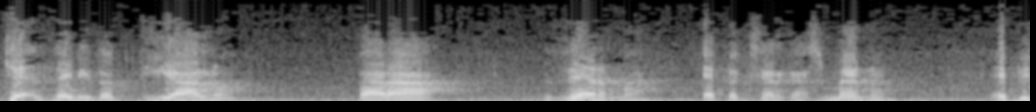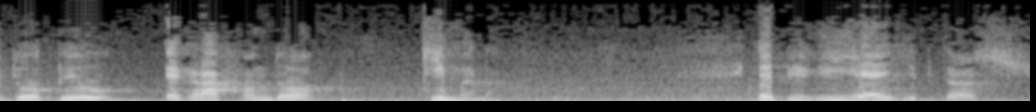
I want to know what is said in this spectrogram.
και δεν είναι το τι άλλο παρά δέρμα επεξεργασμένο επί του οποίου εγγράφονται κείμενα. Επειδή η Αίγυπτος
